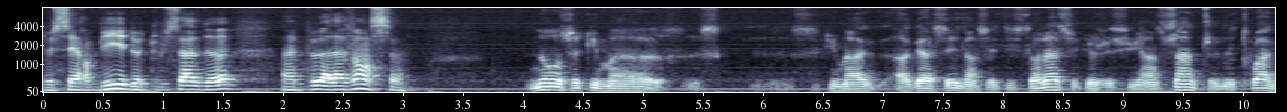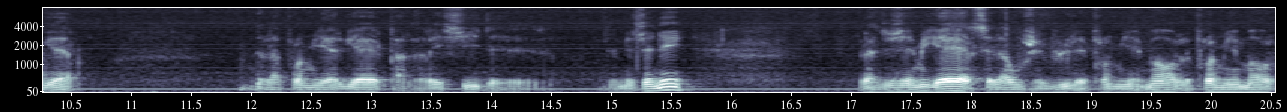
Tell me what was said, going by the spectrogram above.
de Serbie, de tout ça, de, un peu à l'avance. Non, ce qui m'a ce qui m'a agacé dans cette histoire-là, c'est que je suis enceinte de trois guerres. De la première guerre par le récit de, de mes aînés. La deuxième guerre, c'est là où j'ai vu les premiers morts. Le premier mort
